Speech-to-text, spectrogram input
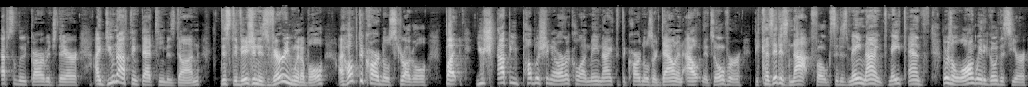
Absolute garbage there. I do not think that team is done. This division is very winnable. I hope the Cardinals struggle, but you should not be publishing an article on May 9th that the Cardinals are down and out and it's over because it is not, folks. It is May 9th, May 10th. There's a long way to go this year.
